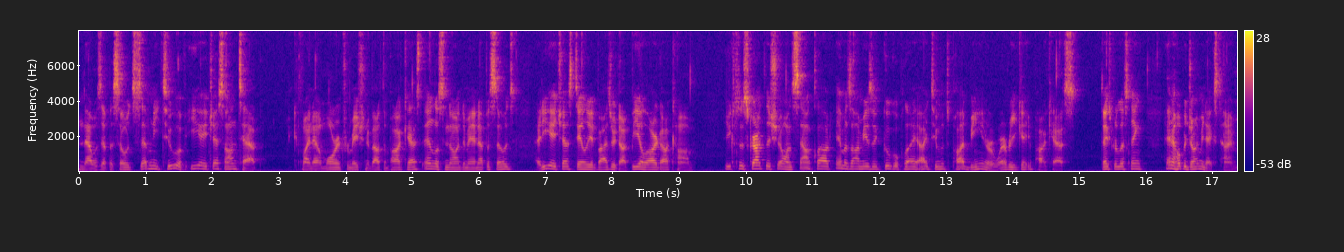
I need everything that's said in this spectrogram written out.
And that was episode 72 of EHS on Tap. You can find out more information about the podcast and listen to on demand episodes at ehsdailyadvisor.blr.com. You can subscribe to the show on SoundCloud, Amazon Music, Google Play, iTunes, Podbean, or wherever you get your podcasts. Thanks for listening, and I hope you join me next time.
